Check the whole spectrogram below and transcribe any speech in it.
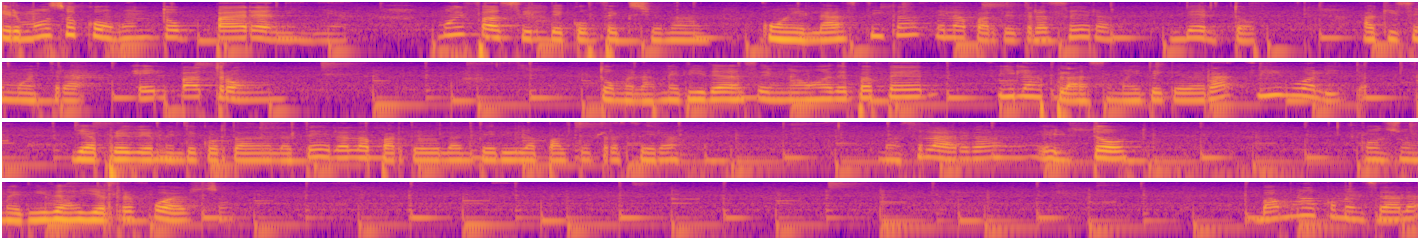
Hermoso conjunto para niña, muy fácil de confeccionar, con elástica en la parte trasera del top. Aquí se muestra el patrón. Toma las medidas en una hoja de papel y las plasma y te quedará igualita. Ya previamente cortada la tela, la parte delantera y la parte trasera más larga, el top con sus medidas y el refuerzo. Vamos a comenzar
